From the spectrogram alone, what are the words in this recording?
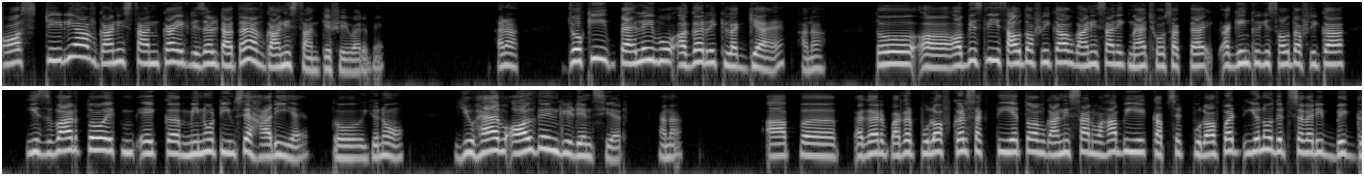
ऑस्ट्रेलिया अफ़गानिस्तान का एक रिज़ल्ट आता है अफ़गानिस्तान के फेवर में। है ना? जो कि पहले ही वो अगर एक लग गया है है ना? तो ऑब्वियसली साउथ अफ्रीका अफ़गानिस्तान एक मैच हो सकता है। अगेन क्योंकि साउथ अफ्रीका इस बार तो एक एक मिनो टीम से हारी है। तो you know you have all the ingredients here है ना? आप, अगर अगर पुल ऑफ़ कर सकती है तो अफ़गानिस्तान वहाँ भी एक upset pull off but you know that's a very big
